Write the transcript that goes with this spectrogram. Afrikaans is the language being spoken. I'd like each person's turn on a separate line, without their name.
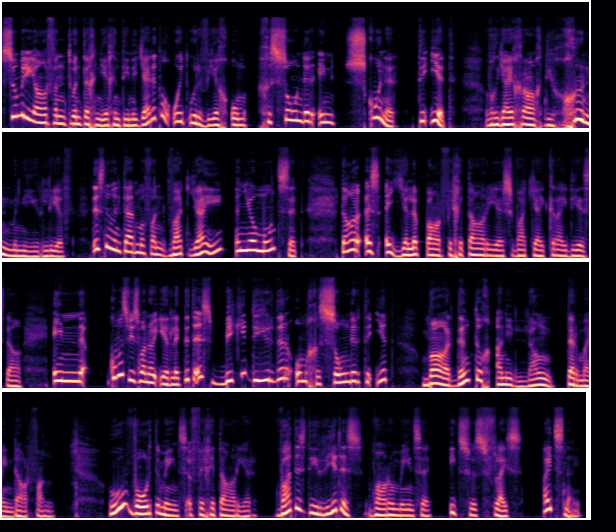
So met die jaar van 2019, het jy dit al ooit oorweeg om gesonder en skoner te eet? Wil jy graag die groen manier leef? Dis nou in terme van wat jy in jou mond sit. Daar is 'n hele paar vegetariërs wat jy kry deesdae. En kom ons wees maar nou eerlik, dit is bietjie duurder om gesonder te eet, maar dink tog aan die lang termyn daarvan. Hoe word 'n mens 'n vegetariër? Wat is die redes waarom mense iets soos vleis uitsny.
